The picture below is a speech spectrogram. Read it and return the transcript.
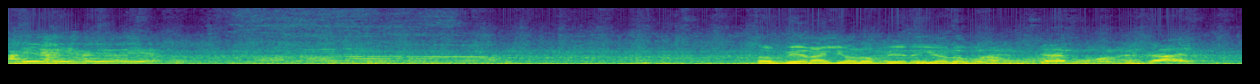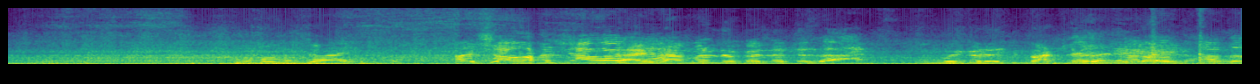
आहे आहे आहे आहे. बेना गेला बेना गेला. आता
